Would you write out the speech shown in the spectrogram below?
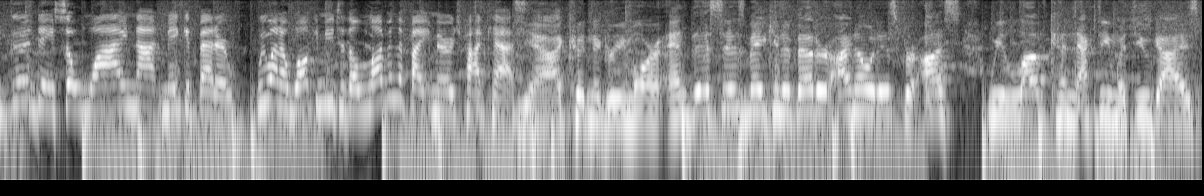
good day, so why not make it better? We want to welcome you to the Loving the Fight Marriage podcast. Yeah, I couldn't agree more. And this is making it better. I know it is for us. We love connecting with you guys,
